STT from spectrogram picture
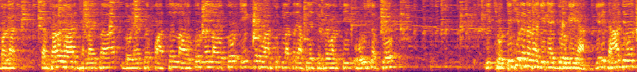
बघा कसा वार झेलायचा? डोळ्याचं पातळ लावतो न लावतो एक जर वार चुकला तरी आपल्या शरीरावरती होऊ शकतो. ही छोटीशी रणरागिनी आहे दोघे ह्या गेली दहा दिवस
